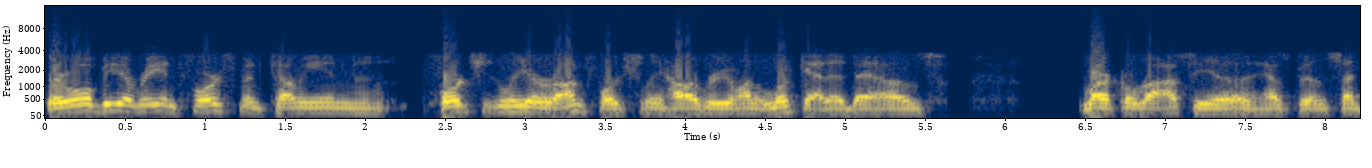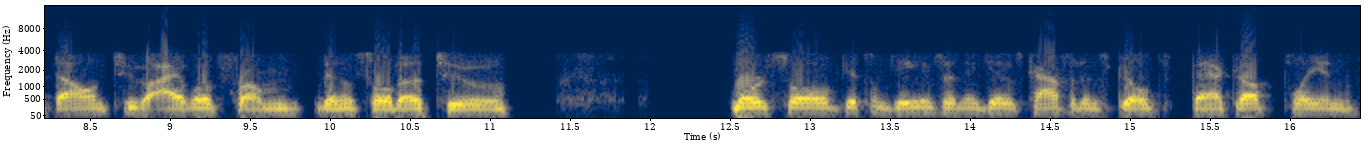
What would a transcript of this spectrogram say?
there will be a reinforcement coming, fortunately or unfortunately, however you want to look at it, as Marco Rossi has been sent down to Iowa from Minnesota to more so get some games and then get his confidence built back up playing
